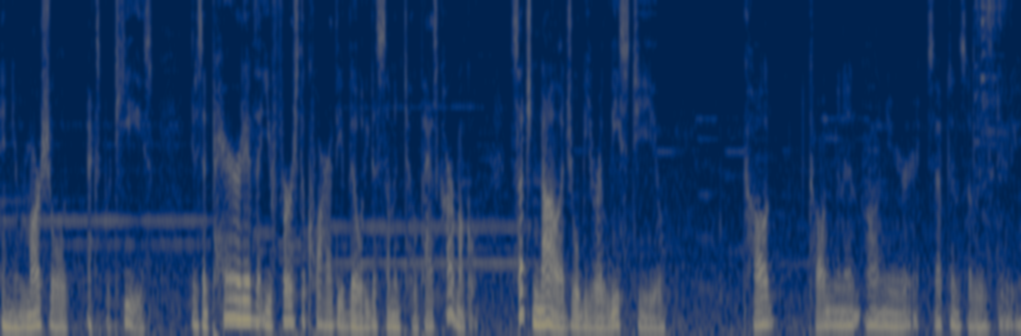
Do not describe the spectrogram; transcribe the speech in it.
in your martial expertise, it is imperative that you first acquire the ability to summon Topaz Carbuncle. Such knowledge will be released to you cog cognizant on your acceptance of his duty.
